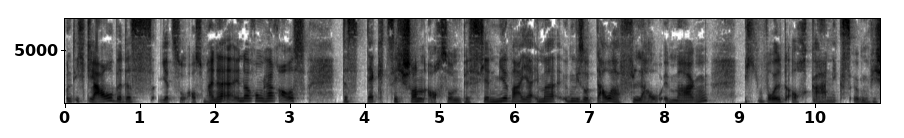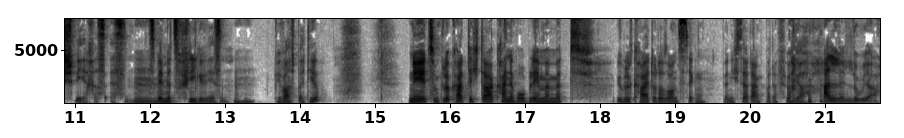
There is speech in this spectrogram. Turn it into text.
Und ich glaube, dass jetzt so aus meiner Erinnerung heraus, das deckt sich schon auch so ein bisschen. Mir war ja immer irgendwie so Dauerflau im Magen. Ich wollte auch gar nichts irgendwie Schweres essen. Mhm. Das wäre mir zu viel gewesen. Mhm. Wie war es bei dir? Nee, zum Glück hatte ich da keine Probleme mit Übelkeit oder sonstigen. Bin ich sehr dankbar dafür. Ja, Halleluja.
